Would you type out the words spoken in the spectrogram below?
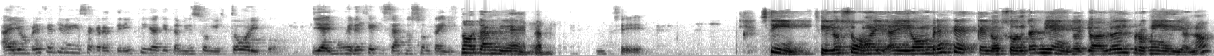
Hay hombres que tienen esa característica que también son históricos, y hay mujeres que quizás no son tan históricas. No, también. Sí. Sí, sí lo son. Hay, hay hombres que, que, lo son también. Yo, yo hablo del promedio, ¿no?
